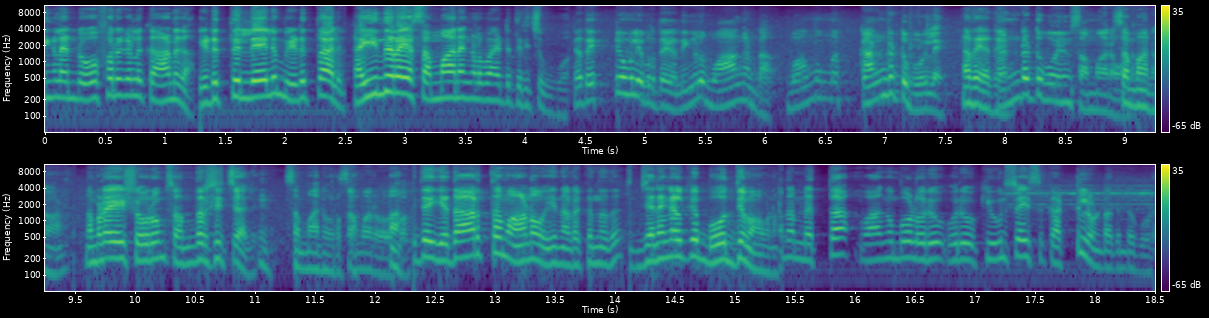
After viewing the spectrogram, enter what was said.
നിങ്ങൾ എന്റെ ഓഫറുകൾ കാണുക. എടുത്തില്ലേലും എടുത്താലും കൈനിറയ സമ്മാനങ്ങളുമായിട്ട് തിരിച്ചു പോവുക. അത് ഏറ്റവും വലിയ പ്രത്യേകത. നിങ്ങൾ വാങ്ങണ്ട. വന്നൊന്ന് കണ്ടിട്ട് പോയില്ലേ അതെ അതെ. കണ്ടിട്ട് പോലും സമ്മാനം സമ്മാനമാണ്. നമ്മുടെ ഈ ഷോറൂം സന്ദർശിച്ചാൽ സമ്മാനം സമ്മാനം ഇത് യഥാർത്ഥമാണോ ഈ നടക്കുന്നത്? ജനങ്ങൾക്ക് ബോധ്യമാവണം. അത് മെത്ത വാങ്ങുമ്പോൾ ഒരു ഒരു ക്യൂൻ സൈസ് കട്ടിലുണ്ട് അതിന്റെ കൂടെ.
